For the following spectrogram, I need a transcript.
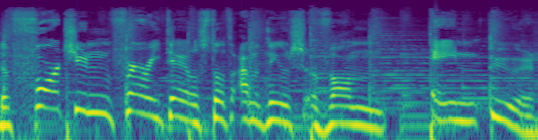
De Fortune Fairy Tales tot aan het nieuws van 1 uur.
